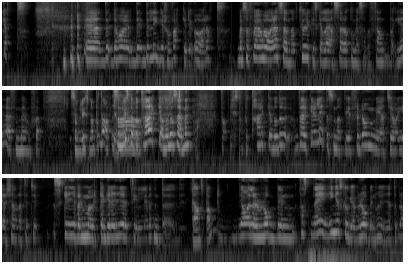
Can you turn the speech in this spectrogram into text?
gött. eh, det, det, har, det, det ligger så vackert i örat. Men så får jag höra sen av turkiska läsare att de är såhär, vad fan, vad är det här för människa? Som lyssnar på Tarkan. Som lyssnar på Tarkan och då säger men vad, lyssna på Tarkan? Och då verkar det lite som att det är för dem med att jag erkänner att jag typ skriver mörka grejer till, jag vet inte, Dansband. Ja, eller Robin. Fast nej, ingen skugga över Robin. Hon är jättebra.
